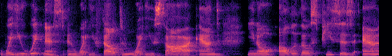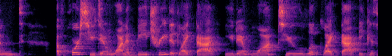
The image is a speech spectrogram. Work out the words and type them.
what you witnessed and what you felt and what you saw, and, you know, all of those pieces. And of course, you didn't want to be treated like that. You didn't want to look like that because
